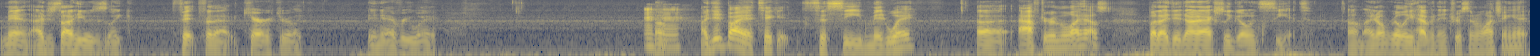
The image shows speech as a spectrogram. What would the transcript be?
man i just thought he was like fit for that character like in every way hmm Um, I did buy a ticket to see Midway uh, after the Lighthouse, but I did not actually go and see it. Um, I don't really have an interest in watching it,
